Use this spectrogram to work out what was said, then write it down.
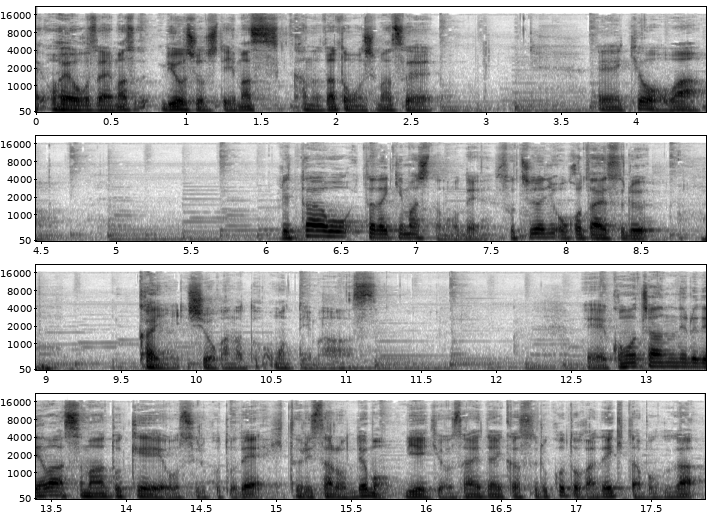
い、おはようございます。美容師をしています。カナダと申します。えー、今日はレターをいただきましたので、そちらにお答えする回にしようかなと思っています。えー、このチャンネルではスマート経営をすることで一人サロンでも利益を最大化することができた僕が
